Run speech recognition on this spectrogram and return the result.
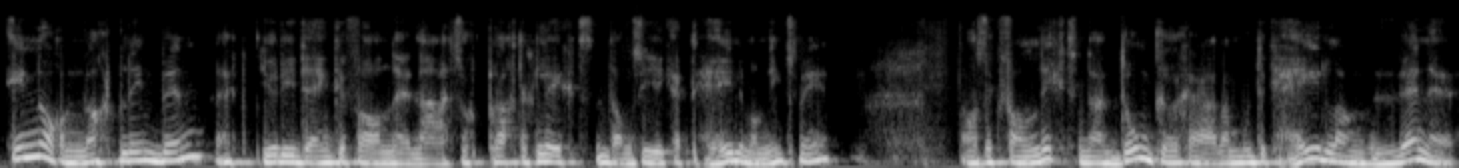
enorm nachtblind ben. Jullie denken van, eh, nou het is toch prachtig licht, dan zie ik echt helemaal niets meer. Als ik van licht naar donker ga, dan moet ik heel lang wennen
